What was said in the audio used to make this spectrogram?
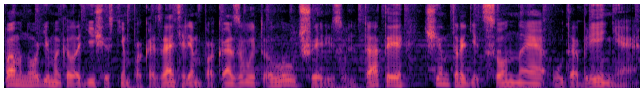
по многим экологическим показателям показывают лучшие результаты, чем традиционное удобрение.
